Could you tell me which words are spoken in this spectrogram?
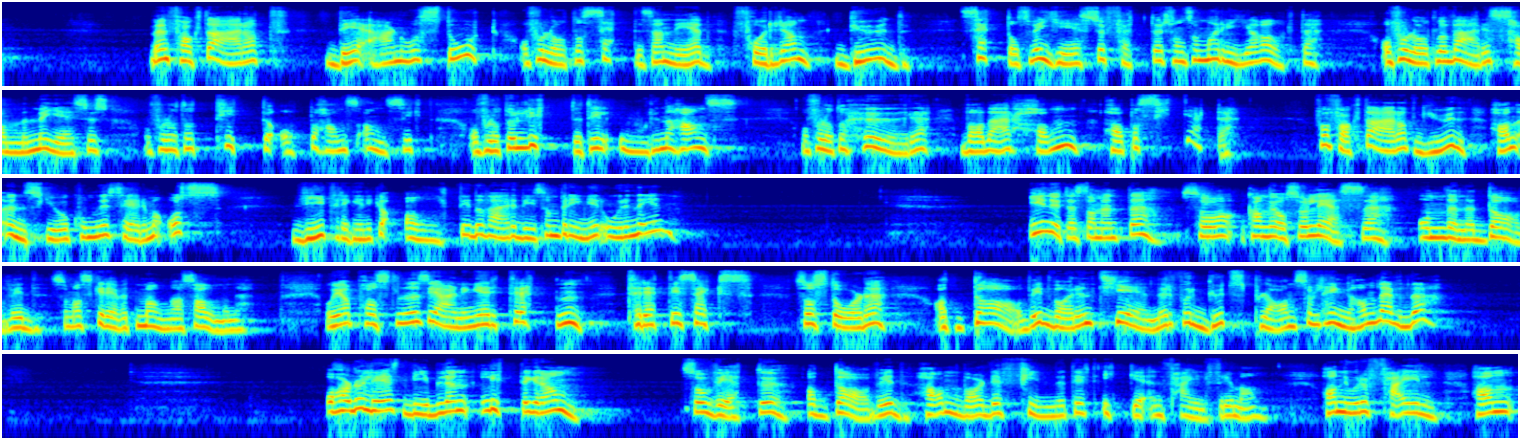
Men fakta er at det er noe stort å få lov til å sette seg ned foran Gud. Sette oss ved Jesu føtter, sånn som Maria valgte. Og få lov til å være sammen med Jesus og få lov til å titte opp på hans ansikt. Og få lov til å lytte til ordene hans. Og få lov til å høre hva det er han har på sitt hjerte. For fakta er at Gud han ønsker jo å kommunisere med oss. Vi trenger ikke alltid å være de som bringer ordene inn. I Nyttestamentet så kan vi også lese om denne David, som har skrevet mange av salmene. Og I Apostlenes gjerninger 13, 36 så står det at David var en tjener for Guds plan så lenge han levde. Og Har du lest Bibelen lite grann, så vet du at David han var definitivt ikke en feilfri mann. Han gjorde feil. Han,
